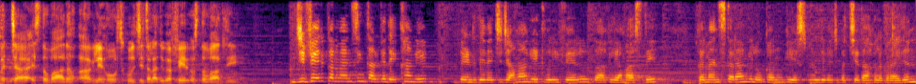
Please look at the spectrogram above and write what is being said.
ਬੱਚਾ ਇਸ ਤੋਂ ਬਾਅਦ ਅਗਲੇ ਹੋਰ ਸਕੂਲ 'ਚ ਚਲਾ ਜਾਊਗਾ ਫਿਰ ਉਸ ਤੋਂ ਬਾਅਦ ਜੀ? ਜੀ ਫਿਰ ਕਨਵੈਂਸਿੰਗ ਕਰਕੇ ਦੇਖਾਂਗੇ। ਪਿੰਡ ਦੇ ਵਿੱਚ ਜਾਵਾਂਗੇ ਇੱਕ ਵਾਰੀ ਫਿਰ ਦਾਖਲਿਆਂ ਵਾਸਤੇ। ਕਨਵੈਂਸ ਕਰਾਂਗੇ ਲੋਕਾਂ ਨੂੰ ਕਿ ਇਸ ਸਕੂਲ ਦੇ ਵਿੱਚ ਬੱਚੇ ਦਾਖਲ ਕਰਾਏ ਜਾਣ।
